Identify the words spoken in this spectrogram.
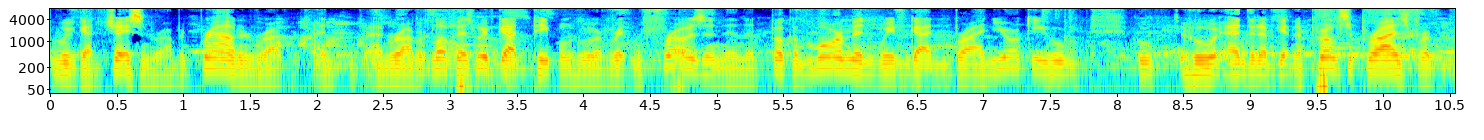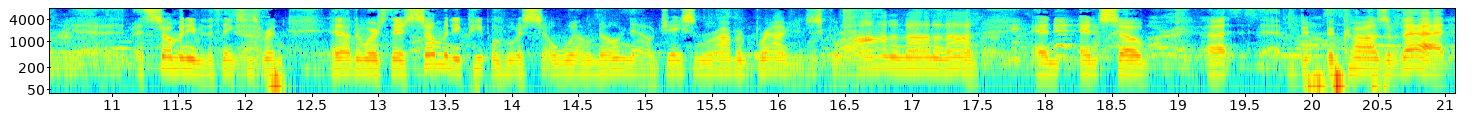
we've got Jason Robert Brown and Robert and, and, Robert Lopez. We've got people who have written Frozen and the Book of Mormon. We've got Brian Yorkey who who who ended up getting a Pulitzer Prize for uh, so many of the things he's written. In other words, there's so many people who are so well known now. Jason Robert Brown. You just go on and on and on, and and so uh, b- because of that,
